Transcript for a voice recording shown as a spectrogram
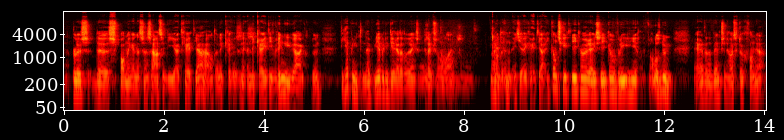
Ja. Plus de spanning en de sensatie die je uit GTA haalt en de, en de creatieve dingen die je daar kunt doen, die heb je niet, die heb je niet in Red Dead Redemption Online. Nee. Want in, GTA, je kan schieten, je kan racen, je kan vliegen, je kan alles doen. En Red Dead Redemption houdt zich toch van ja,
